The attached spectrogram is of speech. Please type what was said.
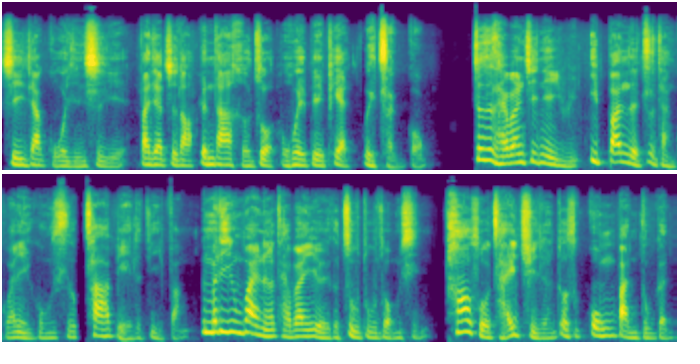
是一家国营事业，大家知道跟他合作不会被骗，会成功。这是台湾近年与一般的资产管理公司差别的地方。那么另外呢，台湾也有一个驻都中心，它所采取的都是公办都跟，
